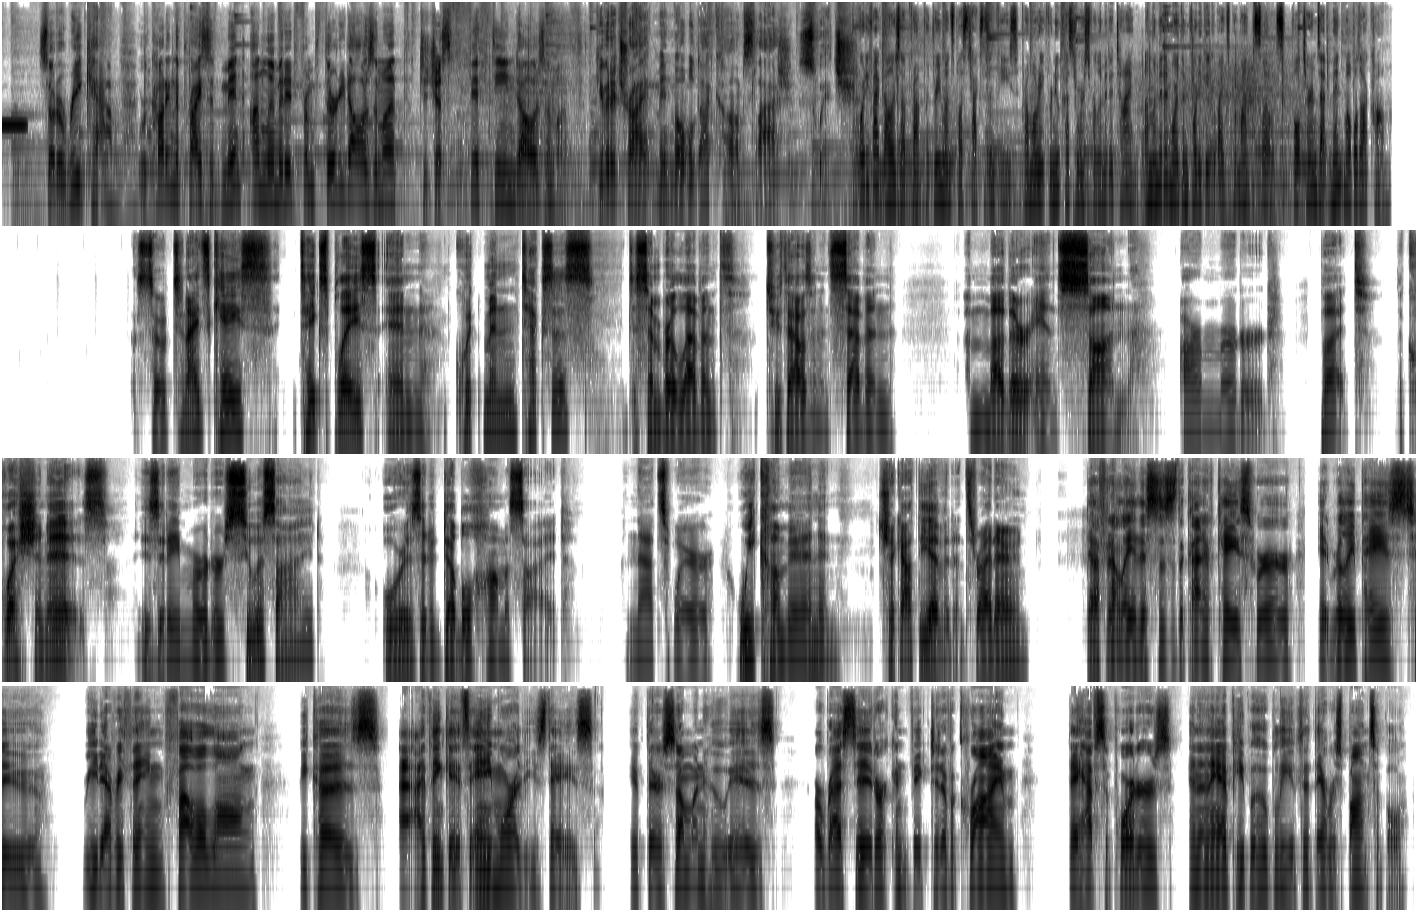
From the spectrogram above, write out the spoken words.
So to recap, we're cutting the price of Mint Unlimited from $30 a month to just $15 a month. Give it a try at mintmobile.com slash switch. $45 upfront for three months plus taxes and fees. Promo rate for new customers for limited time. Unlimited more than 40 gigabytes per month. Slows. Full terms at mintmobile.com. So tonight's case takes place in Quitman, Texas, December 11th, 2007. A mother and son are murdered. But the question is is it a murder suicide or is it a double homicide? And that's where we come in and check out the evidence, right, Aaron? Definitely. This is the kind of case where it really pays to read everything, follow along, because I think it's any more these days. If there's someone who is arrested or convicted of a crime, they have supporters and then they have people who believe that they're responsible.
